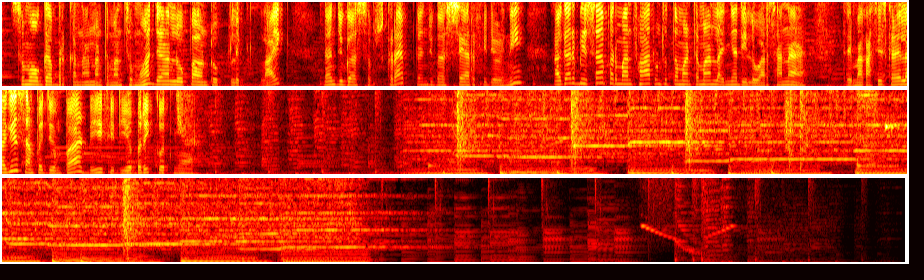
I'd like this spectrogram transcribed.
Semoga berkenan teman-teman semua. Jangan lupa untuk klik like, dan juga subscribe dan juga share video ini agar bisa bermanfaat untuk teman-teman lainnya di luar sana. Terima kasih sekali lagi, sampai jumpa di video berikutnya.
